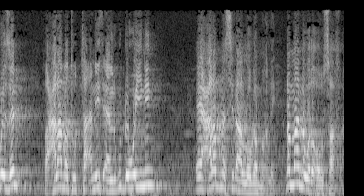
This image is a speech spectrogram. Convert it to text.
wasan oo calaamatu ta'niis aan lagu dhowaynin ee carabna sidaa looga maqlay. Dhammaanna wada owsaaf ah.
